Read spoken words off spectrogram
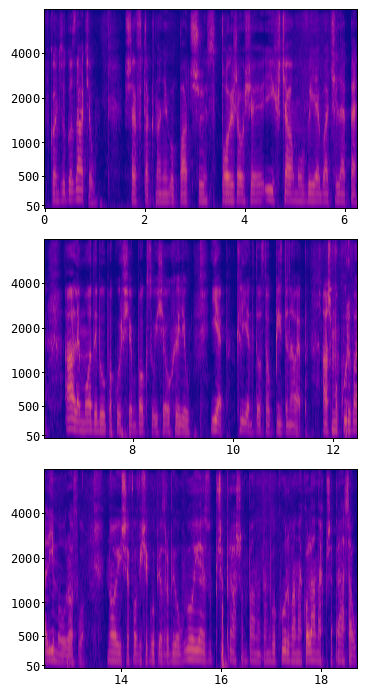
w końcu go zaciął. Szef tak na niego patrzy, spojrzał się i chciał mu wyjebać lepę, ale młody był po kursie boksu i się uchylił. Jeb, klient dostał pizdę na łeb, aż mu kurwa limo urosło. No i szefowi się głupio zrobiło, o Jezu, przepraszam pana, tam go kurwa na kolanach przepraszał.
